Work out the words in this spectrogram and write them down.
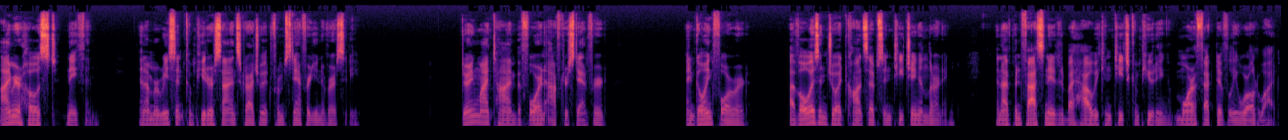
I'm your host, Nathan, and I'm a recent computer science graduate from Stanford University. During my time before and after Stanford, and going forward, I've always enjoyed concepts in teaching and learning, and I've been fascinated by how we can teach computing more effectively worldwide.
